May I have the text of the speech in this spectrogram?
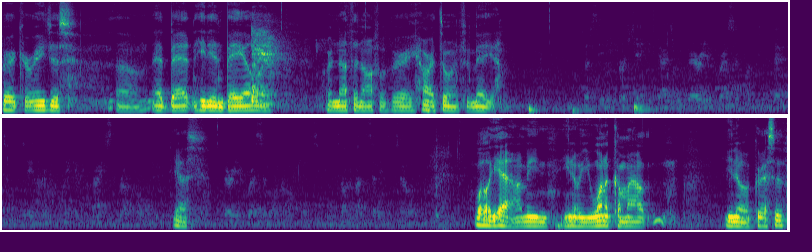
very courageous um, at bat. He didn't bail or, or nothing off a very hard throwing familiar. Yes. Very aggressive on offense. Can you talk about setting the tone? Well, yeah. I mean, you know, you want to come out, you know, aggressive.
